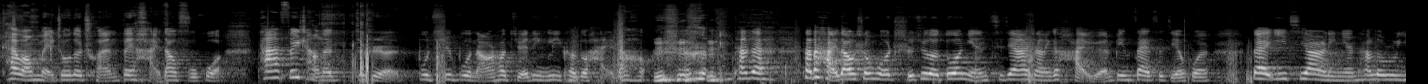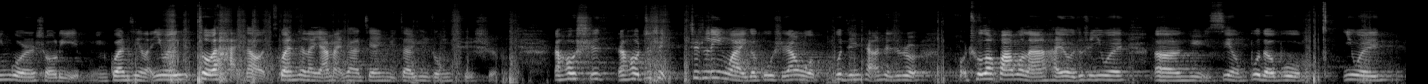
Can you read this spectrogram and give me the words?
开往美洲的船被海盗俘获。她非常的就是不屈不挠，然后决定立刻做海盗。她在她的海盗生活持续了多年，期间爱上了一个海员，并再次结婚。在一七二零年，她落入英国人手里，关进了，因为作为海盗关进了牙买加监狱，在狱中去世。然后是，然后这是这是另外一个故事，让我不禁想起，就是除了花木兰，还有就是因为呃女性不得不因为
